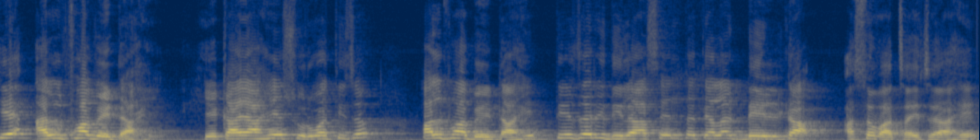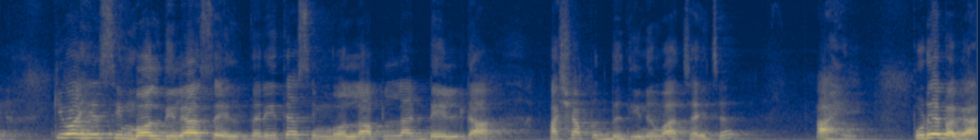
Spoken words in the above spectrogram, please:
हे अल्फाबेट आहे. हे काय आहे? सुरुवातीचं अल्फाबेट आहे. ते जरी दिलं असेल तर त्याला डेल्टा असं वाचायचं आहे. किंवा हे सिम्बॉल दिलं असेल तरी त्या सिम्बॉलला आपल्याला डेल्टा अशा पद्धतीनं वाचायचं आहे. पुढे बघा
